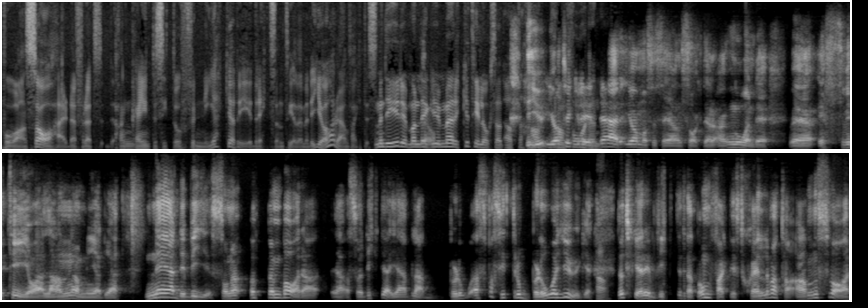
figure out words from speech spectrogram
på vad han sa här, därför att han Mm. kan ju inte sitta och förneka det i direktsänd TV, men det gör han faktiskt. Men det är ju det, man lägger ju märke till också att, att Det är han, ju, jag han tycker får det är den. där, jag måste säga en sak där angående eh, SVT och alla andra media. När det blir sådana uppenbara, ja, alltså riktiga jävla blå, alltså bara sitter och blåljuger. Ja. Då tycker jag det är viktigt att de faktiskt själva tar ansvar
